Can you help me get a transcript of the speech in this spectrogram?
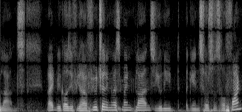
plans right because if you have future investment plans you need again sources of fund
